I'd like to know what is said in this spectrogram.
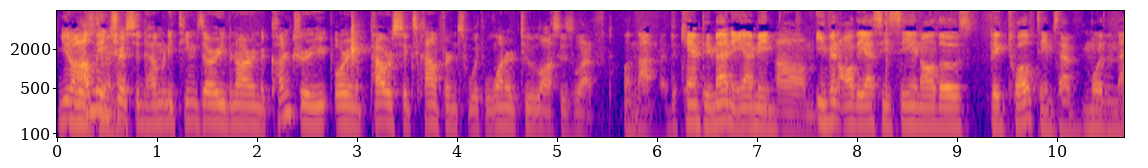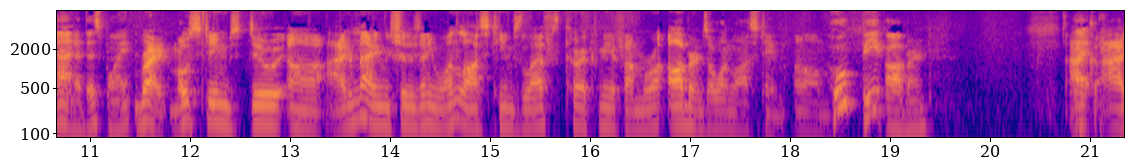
You know, I'm interested how many teams there even are in the country or in a Power Six conference with one or two losses left. Well, not there can't be many. I mean, Um, even all the SEC and all those Big 12 teams have more than that at this point. Right, most teams do. Uh, I'm not even sure there's any one loss teams left. Correct me if I'm wrong. Auburn's a one loss team. Um, Who beat Auburn? I, I- I-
